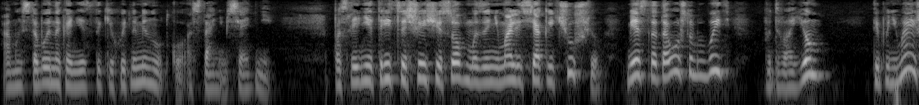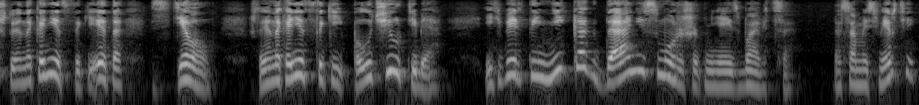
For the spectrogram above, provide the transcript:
А мы с тобой, наконец-таки, хоть на минутку останемся одни. Последние 36 часов мы занимались всякой чушью, вместо того, чтобы быть вдвоем. Ты понимаешь, что я наконец-таки это сделал, что я наконец-таки получил тебя, и теперь ты никогда не сможешь от меня избавиться. До самой смерти?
